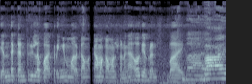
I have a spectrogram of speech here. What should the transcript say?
எந்த கண்ட்ரியில் பார்க்குறீங்கன்னு மறக்காமல் மறக்காமல் கமெண்ட்ஸ் பண்ணுங்கள் ஓகே ஃப்ரெண்ட்ஸ் பாய் பாய்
